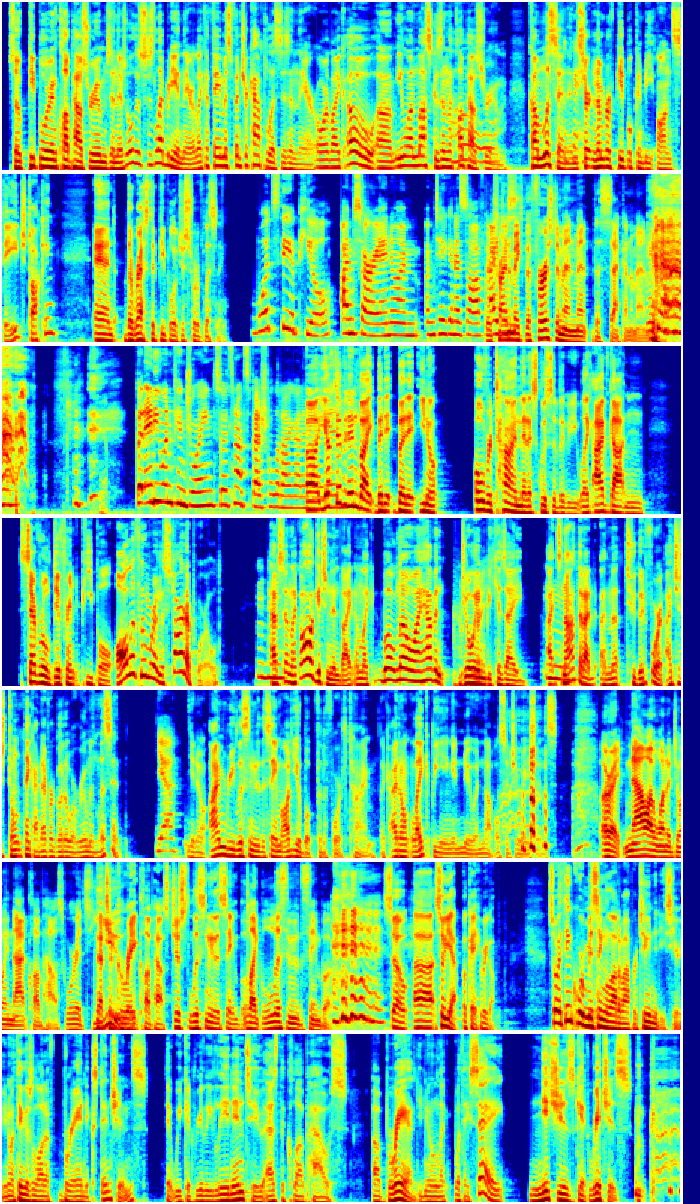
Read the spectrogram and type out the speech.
So people are in clubhouse rooms and there's oh there's a celebrity in there, like a famous venture capitalist is in there, or like oh um, Elon Musk is in the clubhouse Oh. room. Come listen, and a certain number of people can be on stage talking, and the rest of people are just sort of listening. What's the appeal? I'm sorry. I know I'm I'm taking us off. They're I trying to make the First Amendment the Second Amendment. But anyone can join, so it's not special that I got Uh, you have to have an invite, but it but it you know over time that exclusivity like I've gotten several different people, all of whom are in the startup world, Mhm. have said like, "Oh, I'll get you an invite." I'm like, "Well, no, I haven't joined Right. because I. It's Mhm. not that I, I'm not too good for it. I just don't think I'd ever go to a room and listen. Yeah. You know, I'm re-listening to the same audiobook for the fourth time. Like, I don't like being in new and novel situations. All right, now I want to join that clubhouse where it's That's you, a great clubhouse. Just listening to the same book. like listening to the same book. So, uh, so yeah, okay, here we go. So I think we're missing a lot of opportunities here. You know, I think there's a lot of brand extensions that we could really lean into as the clubhouse uh, brand. You know, like what they say, niches get riches.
